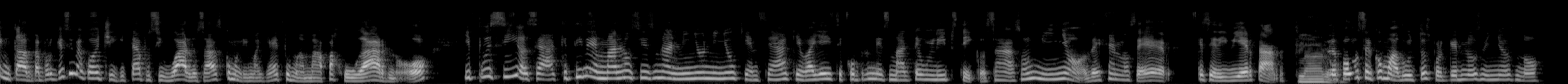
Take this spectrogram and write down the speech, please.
me encanta, porque yo sí me acuerdo de chiquita, pues igual, usabas como el maquillaje de tu mamá para jugar, ¿no? Y pues sí, o sea, ¿qué tiene de malo si es una niña, un niño, quien sea, que vaya y se compre un esmalte, un lipstick? O sea, son niños, déjenlos ser, que se diviertan. Lo Claro. podemos ser como adultos, porque los niños no?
